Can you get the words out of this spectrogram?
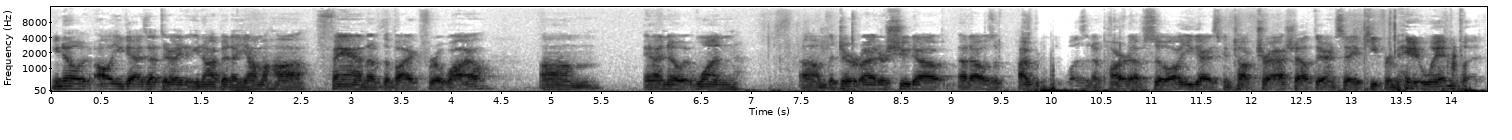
you know, all you guys out there, you know, I've been a Yamaha fan of the bike for a while. Um, and I know it won um, the Dirt Rider shootout that I was a, I really wasn't a part of. So all you guys can talk trash out there and say Keefer made it win. But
